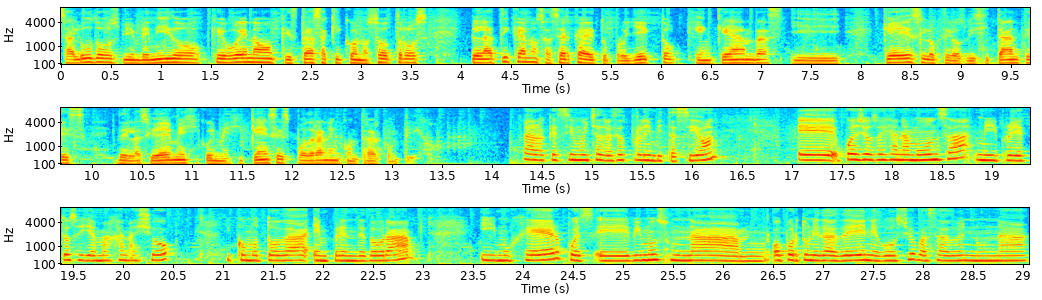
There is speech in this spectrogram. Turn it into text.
Saludos, bienvenido, qué bueno que estás aquí con nosotros. Platícanos acerca de tu proyecto, en qué andas y qué es lo que los visitantes de la Ciudad de México y mexiquenses podrán encontrar contigo. Claro que sí, muchas gracias por la invitación. Eh, pues yo soy Hanna Monza, mi proyecto se llama Hanna Shop y como toda emprendedora y mujer, pues eh, vimos una mm, oportunidad de negocio basado en una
